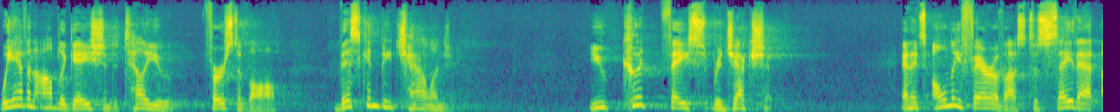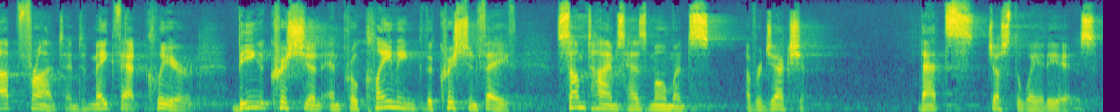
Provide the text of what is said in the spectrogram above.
we have an obligation to tell you, first of all, this can be challenging. You could face rejection. And it's only fair of us to say that up front and to make that clear. Being a Christian and proclaiming the Christian faith sometimes has moments of rejection. That's just the way it is.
